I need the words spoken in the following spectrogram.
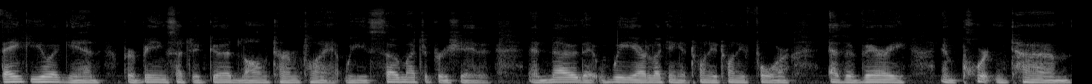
thank you again for being such a good long term client. We so much appreciate it and know that we are looking at 2024 as a very important time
